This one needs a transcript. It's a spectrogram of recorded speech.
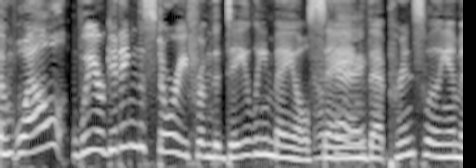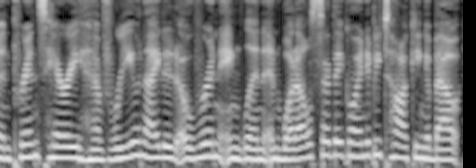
Um, well, we are getting the story from the Daily Mail saying that Prince William and Prince Harry have reunited over in England. And what else are they going to be talking about?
